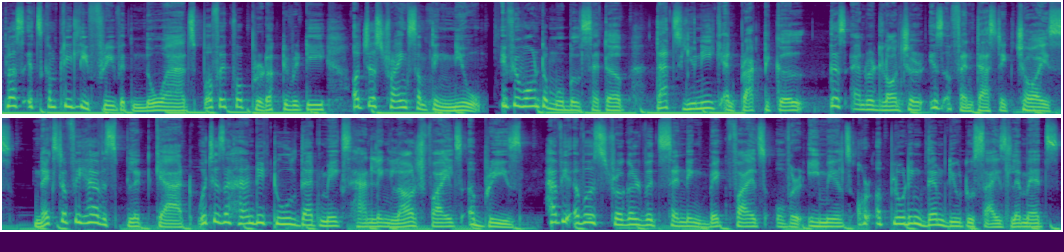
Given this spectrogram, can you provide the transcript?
Plus, it's completely free with no ads, perfect for productivity or just trying something new. If you want a mobile setup that's unique and practical, this Android launcher is a fantastic choice. Next up we have SplitCat, which is a handy tool that makes handling large files a breeze. Have you ever struggled with sending big files over emails or uploading them due to size limits?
